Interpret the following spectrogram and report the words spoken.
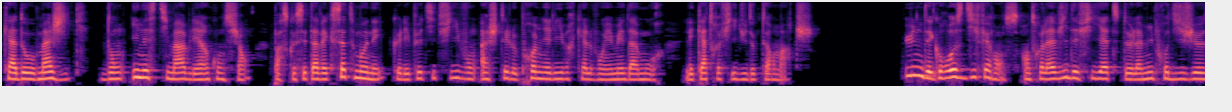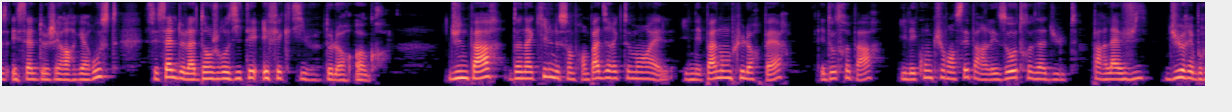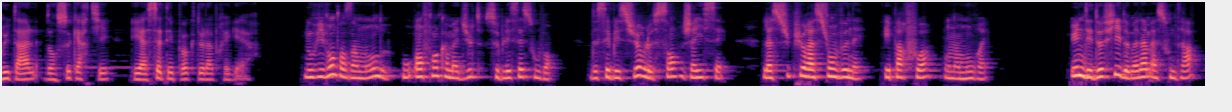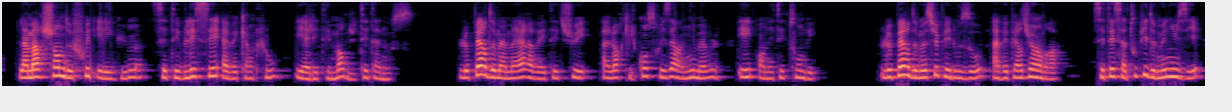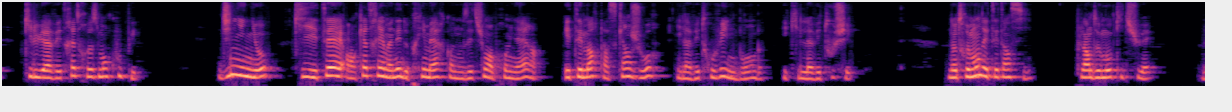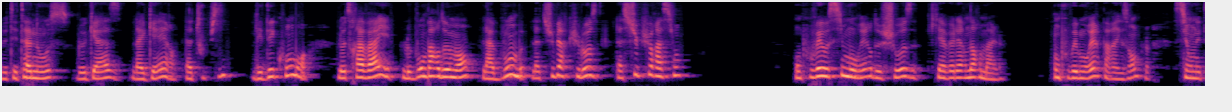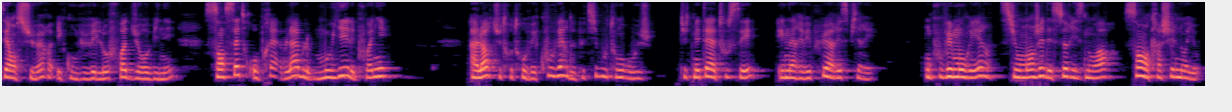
Cadeau magique, don inestimable et inconscient, parce que c'est avec cette monnaie que les petites filles vont acheter le premier livre qu'elles vont aimer d'amour, Les quatre filles du docteur March. Une des grosses différences entre la vie des fillettes de l'amie prodigieuse et celle de Gérard Garouste, c'est celle de la dangerosité effective de leur ogre. D'une part, Don Aquil ne s'en prend pas directement à elles, il n'est pas non plus leur père, et d'autre part, il est concurrencé par les autres adultes, par la vie dure et brutale dans ce quartier et à cette époque de l'après-guerre. Nous vivons dans un monde où enfants comme adultes se blessaient souvent. De ces blessures, le sang jaillissait, la suppuration venait, et parfois on en mourait. Une des deux filles de Madame Assunta, la marchande de fruits et légumes, s'était blessée avec un clou et elle était morte du tétanos. Le père de ma mère avait été tué alors qu'il construisait un immeuble et en était tombé. Le père de monsieur Peluso avait perdu un bras. C'était sa toupie de menuisier qui lui avait traîtreusement coupé. Ginigno, qui était en quatrième année de primaire quand nous étions en première, était mort parce qu'un jour, il avait trouvé une bombe et qu'il l'avait touchée. Notre monde était ainsi, plein de mots qui tuaient. Le tétanos, le gaz, la guerre, la toupie, les décombres, le travail, le bombardement, la bombe, la tuberculose, la suppuration. On pouvait aussi mourir de choses qui avaient l'air normales. On pouvait mourir, par exemple, si on était en sueur et qu'on buvait l'eau froide du robinet, sans s'être au préalable mouillé les poignets. Alors tu te retrouvais couvert de petits boutons rouges. Tu te mettais à tousser et n'arrivais plus à respirer. On pouvait mourir si on mangeait des cerises noires sans en cracher le noyau.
